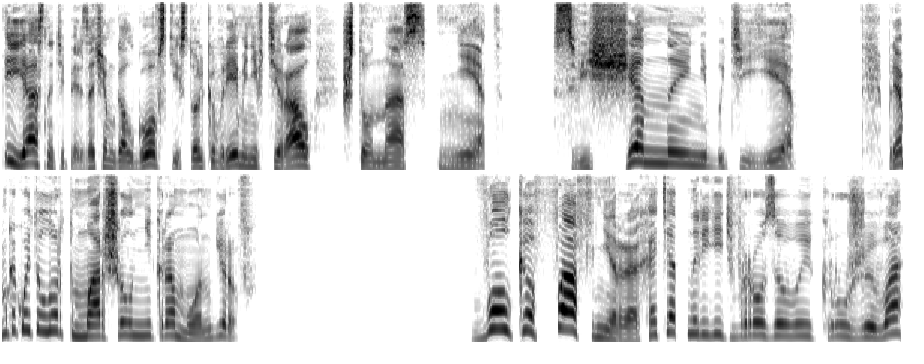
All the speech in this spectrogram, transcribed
И ясно теперь, зачем Голговский столько времени втирал, что нас нет. Священное небытие. Прямо какой-то лорд-маршал Некромонгеров. Волка Фафнера хотят нарядить в розовые кружева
